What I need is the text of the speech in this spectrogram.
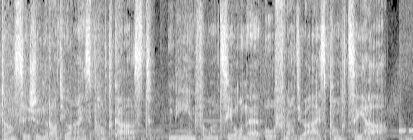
Das ist ein Radio 1 Podcast. Mehr Informationen auf radio1.ch.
